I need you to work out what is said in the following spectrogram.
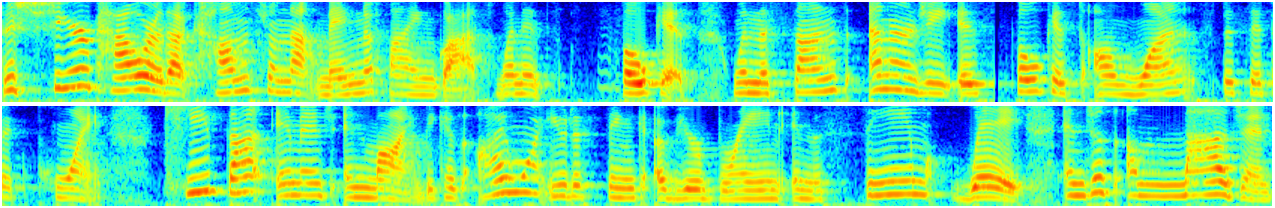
the sheer power that comes from that magnifying glass when it's focused, when the sun's energy is focused on one specific point. Keep that image in mind because I want you to think of your brain in the same way and just imagine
